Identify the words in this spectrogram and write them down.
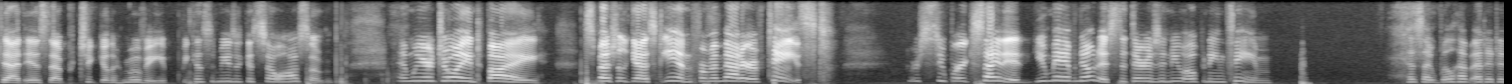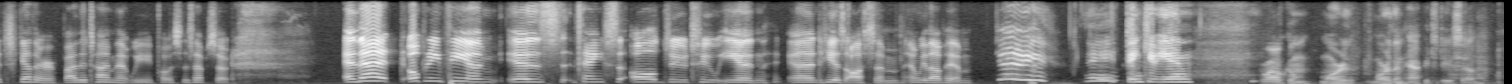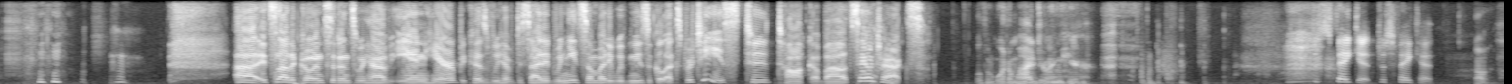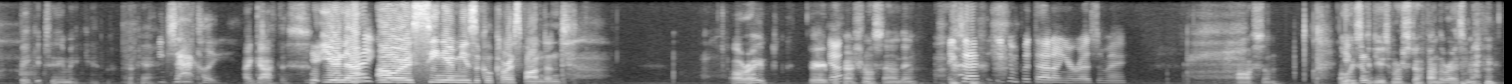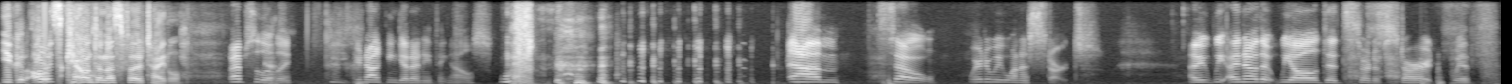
that is that particular movie because the music is so awesome. And we are joined by special guest Ian from A Matter of Taste. We're super excited. You may have noticed that there is a new opening theme because I will have edited together by the time that we post this episode. And that opening theme is thanks all due to Ian, and he is awesome, and we love him. Yay! Hey, thank you, Ian. Welcome. More more than happy to do so. Uh, it's not a coincidence we have Ian here because we have decided we need somebody with musical expertise to talk about soundtracks. Well, then what am I doing here? Just fake it. Just fake it. Oh, fake it till you make it. Okay, Exactly. I got this. You're now Yeah. our senior musical correspondent. All right. Very Yeah. professional sounding. Exactly. you can put that on your resume. Awesome. Always can- could use more stuff on the resume. You can always count on us for a title. Absolutely. Y- You're not going to get anything else. Um, so where do we want to start? I mean, we I know that we all did sort of start with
